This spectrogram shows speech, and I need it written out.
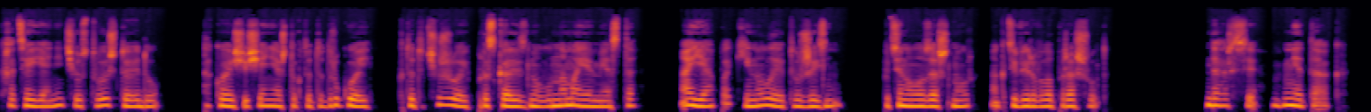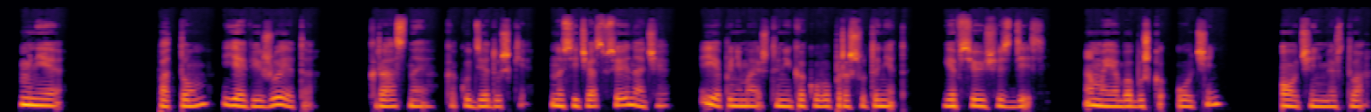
хотя я не чувствую, что иду. Такое ощущение, что кто-то другой, кто-то чужой проскользнул на мое место, а я покинула эту жизнь. Потянула за шнур, активировала парашют. Дарси, мне так. Мне... Потом я вижу это. Красное, как у дедушки. Но сейчас все иначе. И я понимаю, что никакого парашюта нет. Я все еще здесь. А моя бабушка очень, очень мертва.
